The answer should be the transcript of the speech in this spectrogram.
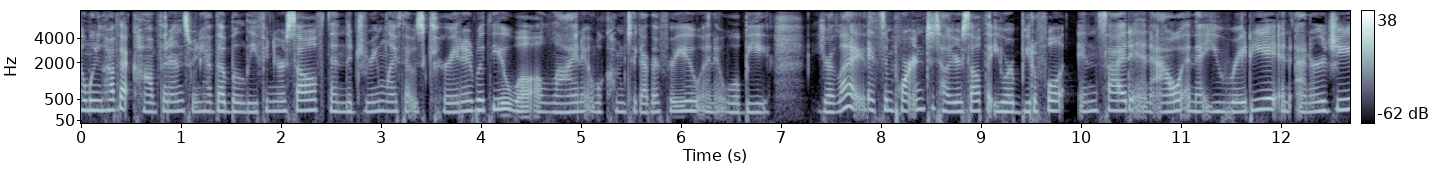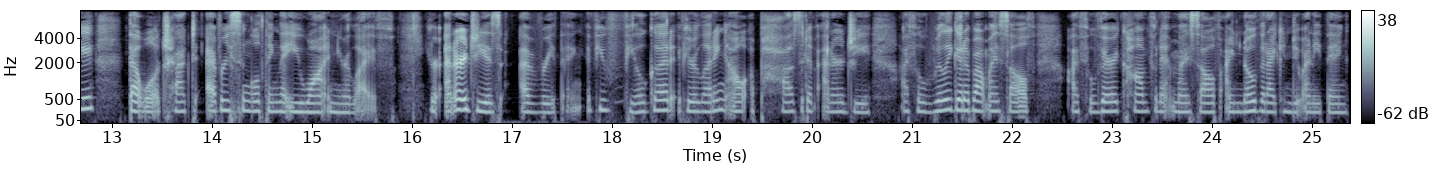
And when you have that confidence, when you have that belief in yourself, then the dream life that was created with you will align, it will come together for you, and it will be your life. It's important to tell yourself that you are beautiful inside and out and that you radiate an energy that will attract every single thing that you want in your life. Your energy is everything. If you feel good, if you're letting out a positive energy, I feel really good about myself. I feel very confident in myself. I know that I can do anything.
